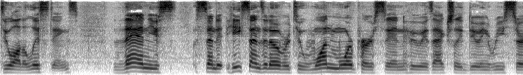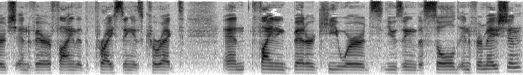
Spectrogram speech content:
do all the listings. Then you send it. He sends it over to one more person who is actually doing research and verifying that the pricing is correct, and finding better keywords using the sold information.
